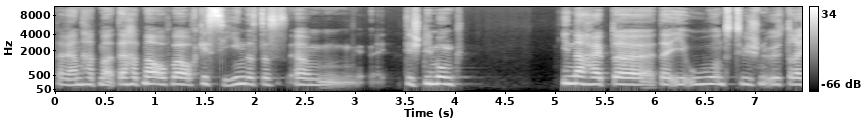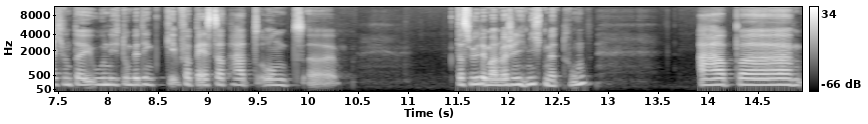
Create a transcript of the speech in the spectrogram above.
Daran hat man, da hat man auch, aber auch gesehen, dass das ähm, die Stimmung innerhalb der, der EU und zwischen Österreich und der EU nicht unbedingt verbessert hat und äh, das würde man wahrscheinlich nicht mehr tun. Aber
